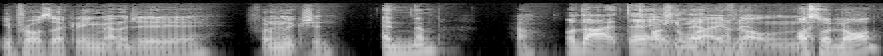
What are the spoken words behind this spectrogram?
i Pro Cycling Manager for noen uker siden. NM? Ja. Og det er et Han slo meg i NM. finalen. Altså LAN?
